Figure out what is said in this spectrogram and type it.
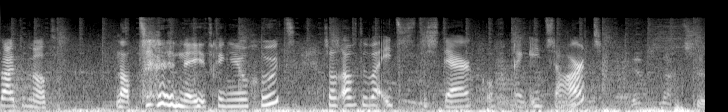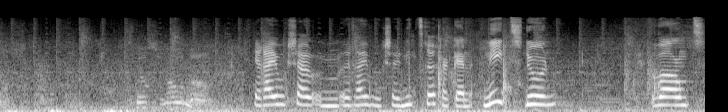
Buiten nat. Nat. nee, het ging heel goed. Het was af en toe wel iets te sterk of ging iets te hard. Ja, vandaag het stil. Stil van allemaal. Je rijboek zou, rijboek zou je niet terug herkennen. Niets doen! Want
